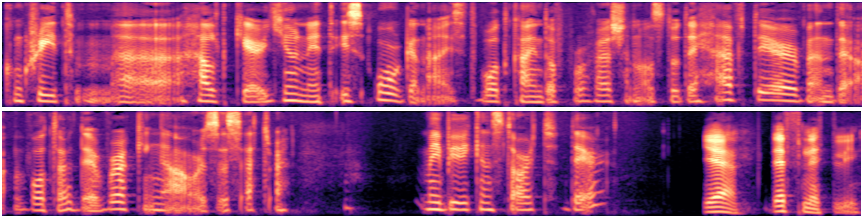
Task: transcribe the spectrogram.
concrete uh, healthcare unit is organized. What kind of professionals do they have there? When they, what are their working hours etc maybe we can start there. Yeah definitely.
